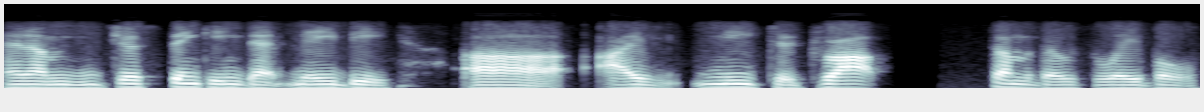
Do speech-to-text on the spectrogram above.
and I'm just thinking that maybe uh, I need to drop some of those labels.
